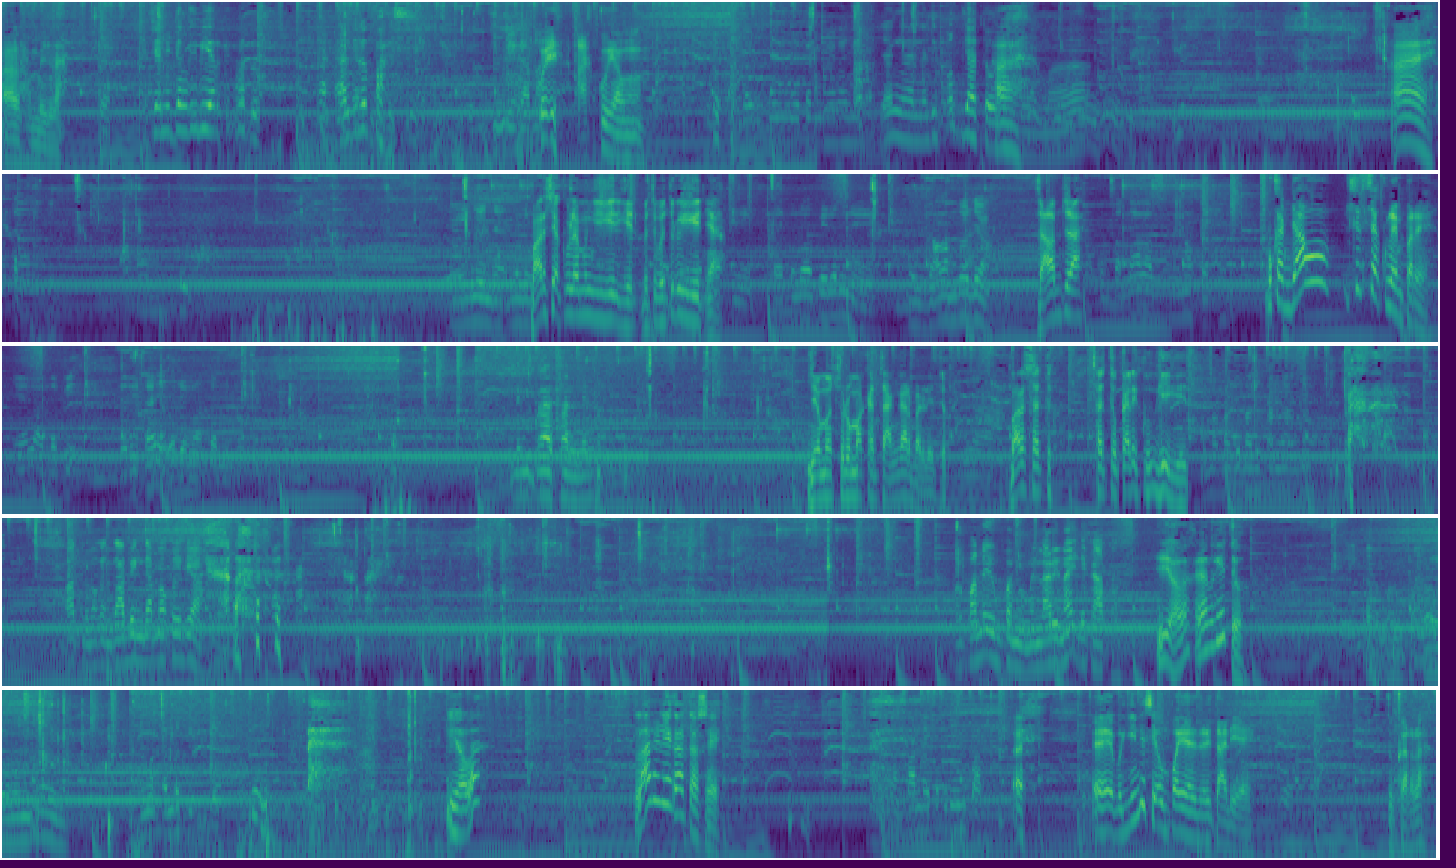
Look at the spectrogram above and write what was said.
Alhamdulillah Jangan jangan biar kita tuh. Nanti lepas. Wih, aku yang Jangan nanti pop jatuh. Ah. Hai. Baru sih aku bilang menggigit, betul-betul gigitnya. Saya keluar film nih. Dalam sudah. Tempat dalam masuk. Bukan jauh, sini aku lempar ya. Iyalah, Perasaan kan. Dia mau suruh makan canggar balik itu. Baru satu satu kali ku gigit. Bagi-bagi. Ah, makan gabeng tak mau dia. Kalau pandai umpan main lari naik dia ke atas. Iya, kenapa dia. Iya, Pak. Lari dia ke atas eh. Pandai ke umpan. Eh, eh begini sih umpannya dari tadi eh. Tukarlah.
